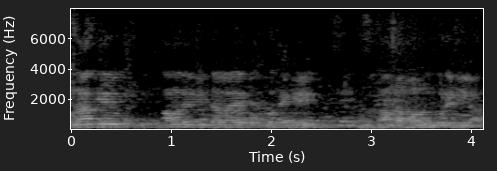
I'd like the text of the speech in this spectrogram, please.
ওনাকেও আমাদের বিদ্যালয়ের পক্ষ থেকে আমরা বরণ করে নিলাম।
